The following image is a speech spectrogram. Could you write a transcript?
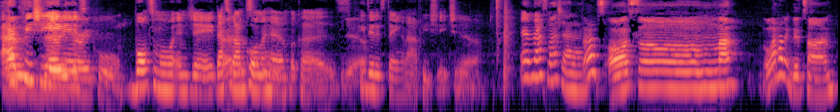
I That is appreciated very, very cool. Baltimore MJ. That's That what I'm calling cool. him because Yeah. he did his thing, and I appreciate you. Yeah, And that's my shout out. that's awesome. Well, I had a good time.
